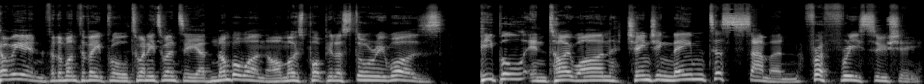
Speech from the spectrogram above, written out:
Coming in for the month of April 2020 at number one, our most popular story was People in Taiwan changing name to salmon for free sushi.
